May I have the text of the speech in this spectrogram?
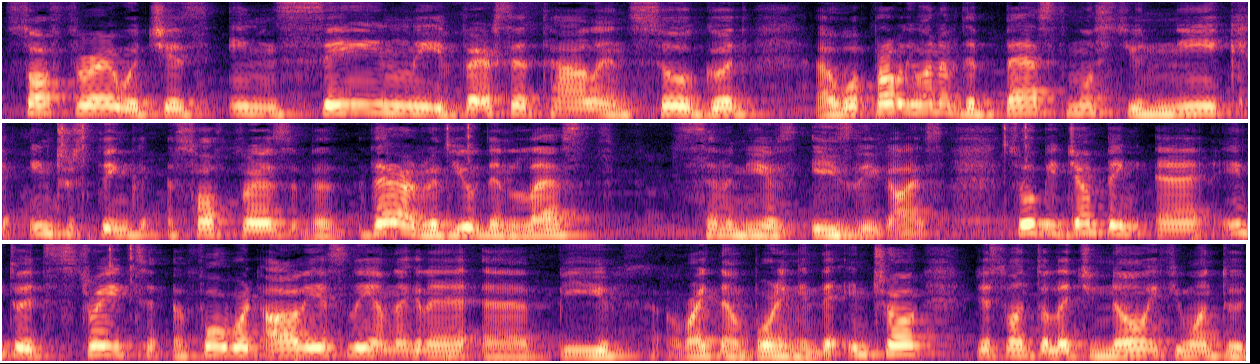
software which is insanely versatile and so good. Uh, probably one of the best, most unique, interesting softwares that are reviewed in last seven years easily guys. So we'll be jumping uh, into it straight forward. Obviously I'm not gonna uh, be right now boring in the intro. Just want to let you know if you want to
